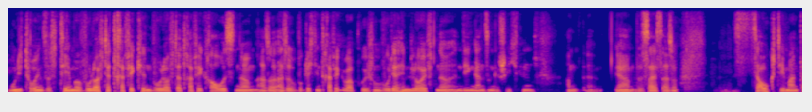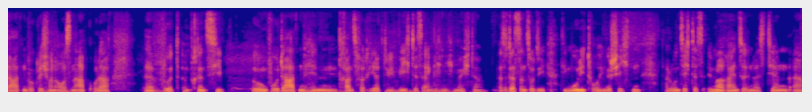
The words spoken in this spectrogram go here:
Monitoring-Systeme, wo läuft der Traffic hin, wo läuft der Traffic raus, ne? Also, also wirklich den Traffic überprüfen, wo der hinläuft, ne, in den ganzen Geschichten. Und, äh, ja, das heißt also, saugt jemand Daten wirklich von außen ab oder äh, wird im Prinzip irgendwo Daten hin transferiert, wie, wie ich das eigentlich nicht möchte. Also das sind so die, die Monitoring-Geschichten. Da lohnt sich das immer rein zu investieren, äh,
